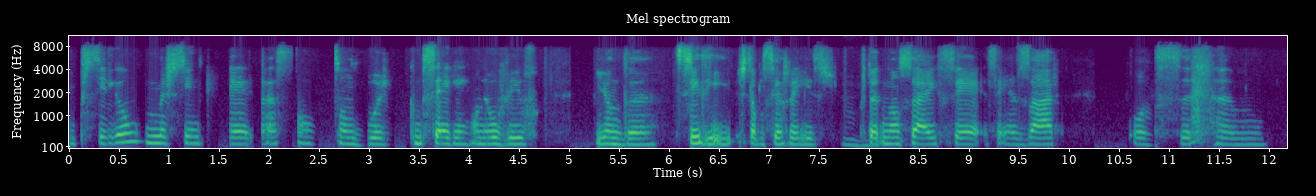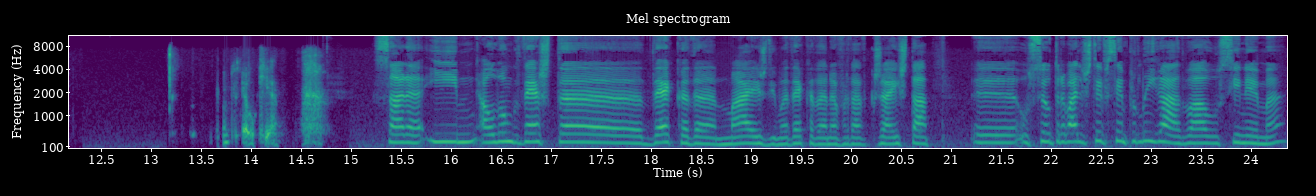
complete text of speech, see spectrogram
me persigam, mas sinto que é, são, são duas que me seguem onde eu vivo e onde decidi estabelecer raízes. Uhum. Portanto, não sei se é, se é azar ou se um, é o que é. Sara, e ao longo desta década, mais de uma década, na verdade, que já está, uh, o seu trabalho esteve sempre ligado ao cinema,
